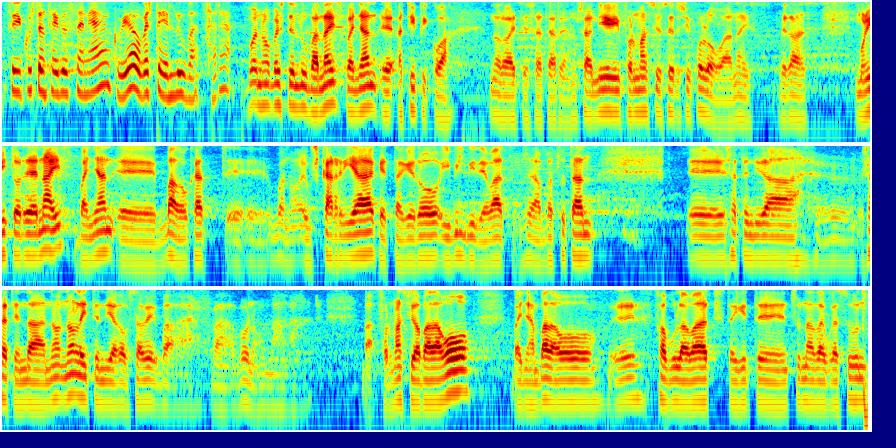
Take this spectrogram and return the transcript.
Zu ikusten zaituztenean, kuidao, beste heldu bat zara. Bueno, beste heldu bat naiz, baina eh, atipikoa, nola baita esatearen. Osea, ni informazio zer psikologoa naiz, beraz, monitorea naiz, baina eh, badokat, eh, bueno, euskarriak eta gero ibilbide bat, osea, batzutan, eh, esaten dira, eh, esaten da, no, nola iten dira gauza ba, ba, bueno, ba, ba, formazioa badago, baina badago eh, fabula bat, eta egite entzuna daukazun,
